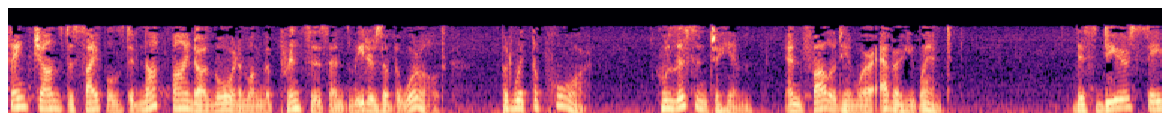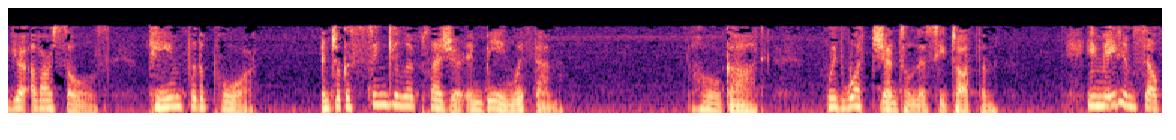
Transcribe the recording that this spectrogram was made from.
St. John's disciples did not find our Lord among the princes and leaders of the world, but with the poor, who listened to him and followed him wherever he went. This dear Savior of our souls came for the poor and took a singular pleasure in being with them. Oh God, with what gentleness he taught them! He made himself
